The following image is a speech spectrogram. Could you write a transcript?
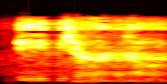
eternal.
